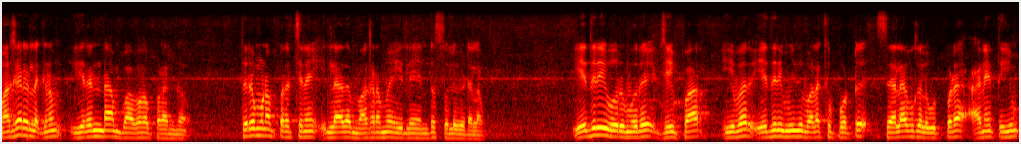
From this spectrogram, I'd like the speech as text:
மகர லக்னம் இரண்டாம் பாவக பலன்கள். திருமண பிரச்சனை இல்லாத மகரமே இல்லை என்று சொல்லிவிடலாம். எதிரி ஒரு முறை ஜெயிப்பார். இவர் எதிரி மீது வழக்கு போட்டு செலவுகள் உட்பட அனைத்தையும்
